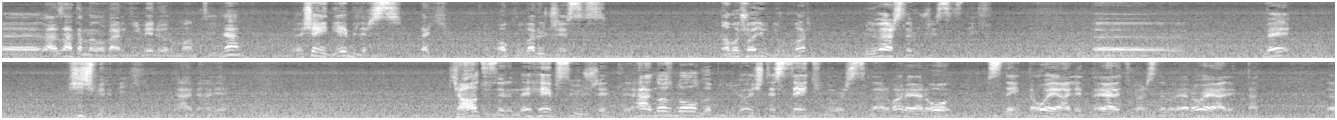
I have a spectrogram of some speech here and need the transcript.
e, ben zaten ben o vergiyi veriyorum mantığıyla e, şey diyebiliriz. Peki okullar ücretsiz. Ama şöyle bir durum var. Üniversiteler ücretsiz değil. Ee, ve hiçbiri değil. Yani hani kağıt üzerinde hepsi ücretli. Ha ne, olabiliyor? İşte state üniversiteler var. Yani o state'te, o eyalette, eyalet üniversiteleri var. Yani o eyaletten e,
